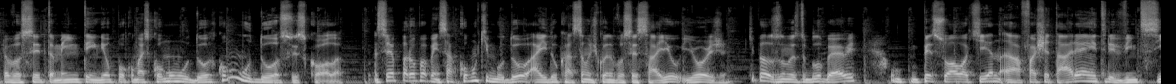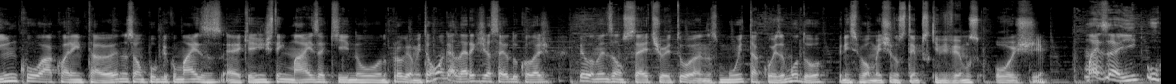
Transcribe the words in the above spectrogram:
para você também entender um pouco mais como mudou, como mudou a sua escola. Você já parou para pensar como que mudou a educação de quando você saiu e hoje? Que pelos números do Blueberry, o pessoal aqui, a faixa etária é entre 25 a 40 anos, é um público mais é, que a gente tem mais aqui no, no programa. Então, uma galera que já saiu do colégio pelo menos há uns 7, 8 anos. Muita coisa mudou, principalmente nos tempos que vivemos hoje. Mas aí, o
